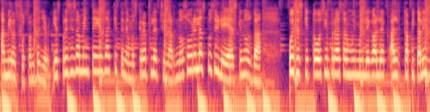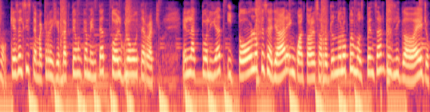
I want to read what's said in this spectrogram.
a mi respuesta anterior y es precisamente esa que tenemos que reflexionar no sobre las posibilidades que nos da pues es que todo siempre va a estar muy muy legal al capitalismo, que es el sistema que rige prácticamente a todo el globo terráqueo. En la actualidad y todo lo que se haya dar en cuanto al desarrollo no lo podemos pensar desligado a ello,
